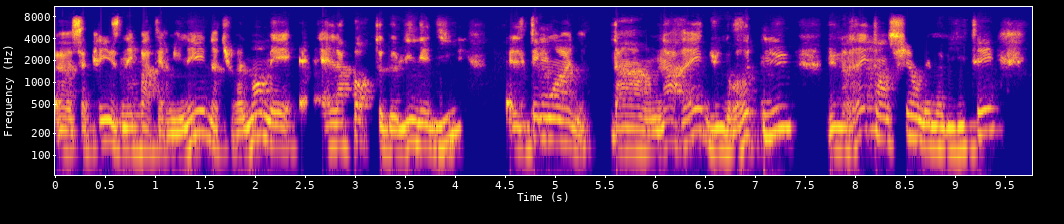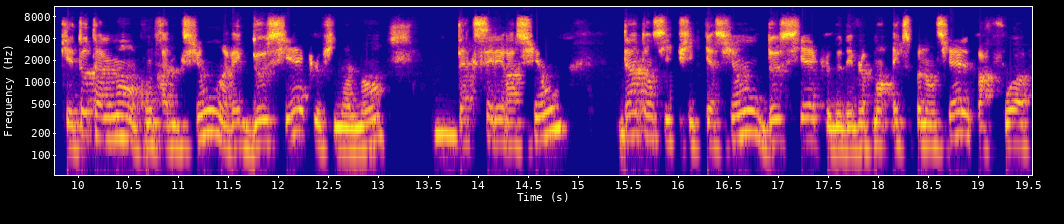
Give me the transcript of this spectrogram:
Euh, cette crise n'est pas terminée, naturellement, mais elle apporte de l'inédit, elle témoigne d'un arrêt, d'une retenue, d'une rétention des mobilités qui est totalement en contradiction avec deux siècles finalement d'accélération, d'intensification, deux siècles de développement exponentiel, parfois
